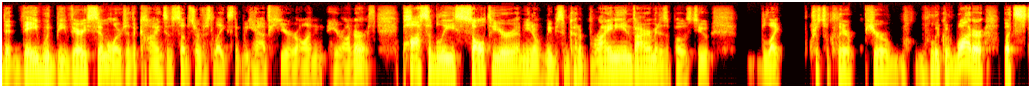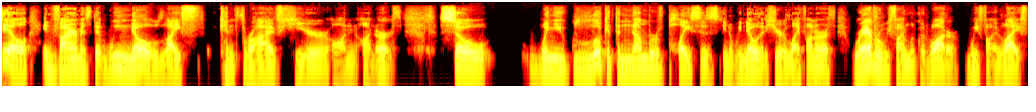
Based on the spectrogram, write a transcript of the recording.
that they would be very similar to the kinds of subsurface lakes that we have here on here on earth. Possibly saltier um, you know maybe some kind of briny environment as opposed to like crystal clear pure liquid water but still environments that we know life can thrive here on on earth. So when you look at the number of places you know we know that here life on earth wherever we find liquid water we find life.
